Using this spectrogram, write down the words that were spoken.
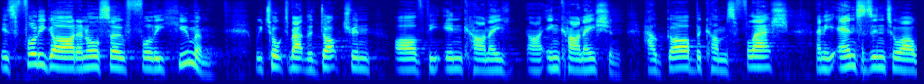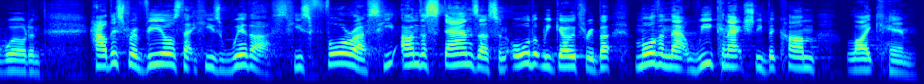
is fully God and also fully human. We talked about the doctrine of the uh, incarnation, how God becomes flesh and he enters into our world. And how this reveals that he's with us, he's for us, he understands us and all that we go through. But more than that, we can actually become like him.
